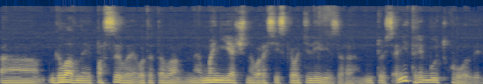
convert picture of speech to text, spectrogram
главные посылы вот этого маньячного российского телевизора. Ну, то есть они требуют крови.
